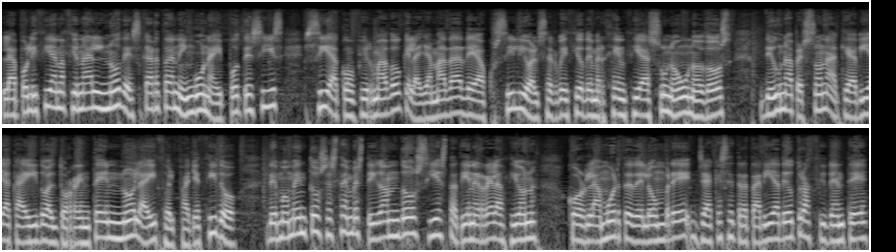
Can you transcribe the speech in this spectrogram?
La Policía Nacional no descarta ninguna hipótesis, sí ha confirmado que la llamada de auxilio al servicio de emergencias 112 de una persona que había caído al torrente no la hizo el fallecido. De momento se está investigando si esta tiene relación con la muerte del hombre, ya que se trataría de otro accidente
